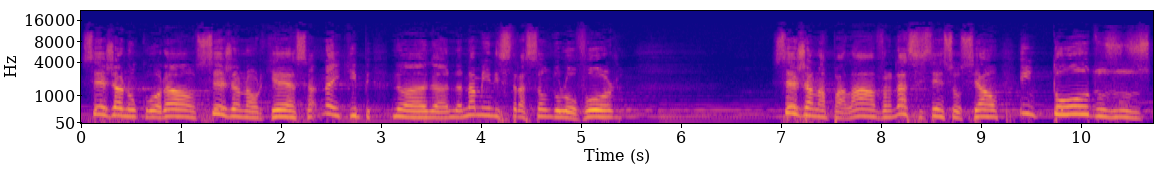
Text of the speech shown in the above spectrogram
Seja no coral, seja na orquestra, na equipe, na, na, na ministração do louvor, seja na palavra, na assistência social, em todos os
